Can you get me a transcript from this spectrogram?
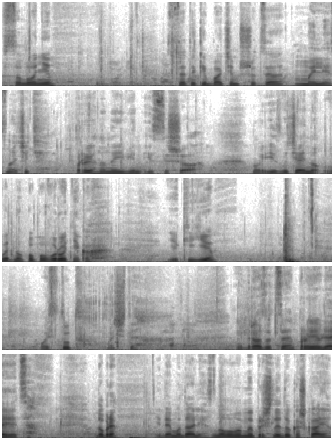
в салоні все-таки бачимо, що це милі. Значить, пригнаний він із США. Ну і, звичайно, видно по поворотниках, які є. Ось тут, бачите, відразу це проявляється. Добре, йдемо далі. Знову ми, прийшли до Кашкая.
